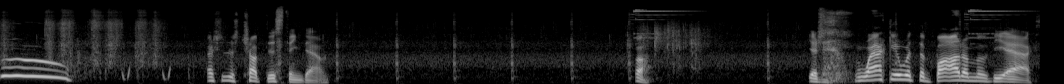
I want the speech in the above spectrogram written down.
Woo! I should just chop this thing down. Oh. Yeah, just whack it with the bottom of the axe.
